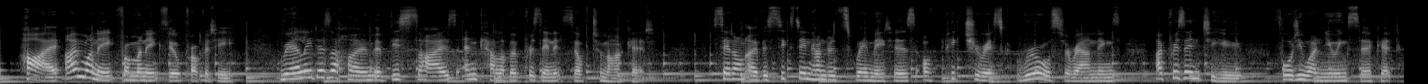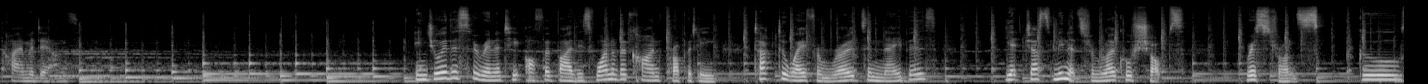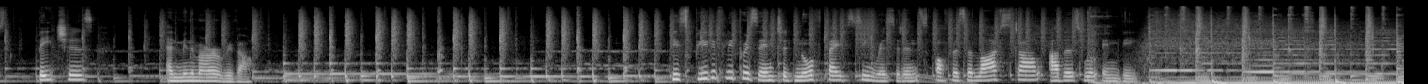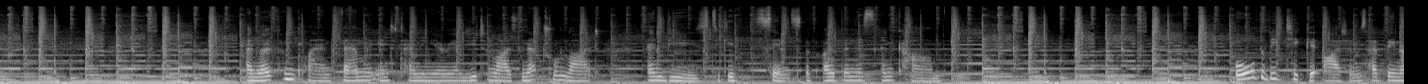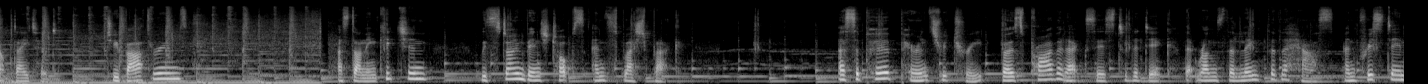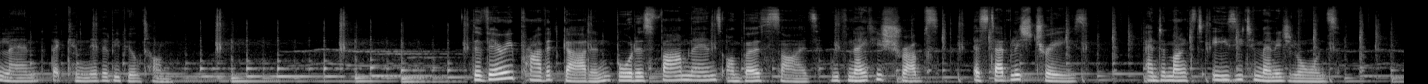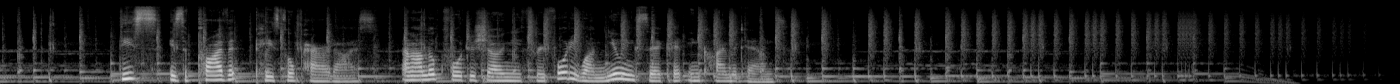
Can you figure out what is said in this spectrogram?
Hi, I'm Monique from Monique Field Property. Rarely does a home of this size and calibre present itself to market. Set on over 1,600 square metres of picturesque rural surroundings, I present to you 41 Newing Circuit, Kiama Downs. Enjoy the serenity offered by this one-of-a-kind property, tucked away from roads and neighbours, yet just minutes from local shops, restaurants, schools, beaches and Minnamurra River. This beautifully presented north-facing residence offers a lifestyle others will envy. An open plan family entertaining area utilised natural light and views to give a sense of openness and calm. All the big ticket items have been updated. Two bathrooms, a stunning kitchen with stone bench tops and splashback. A superb parents' retreat boasts private access to the deck that runs the length of the house and pristine land that can never be built on. The very private garden borders farmlands on both sides with native shrubs, established trees and amongst easy to manage lawns. This is a private peaceful paradise and I look forward to showing you through 41 Newing Circuit in Kiama Downs.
